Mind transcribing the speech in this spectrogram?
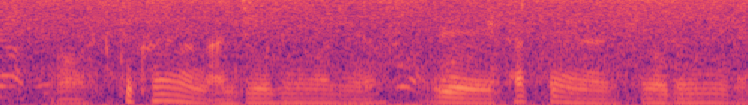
어, 스티커에는 안 지워지는 것 같네요. 위에 자체에는 지워졌는데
